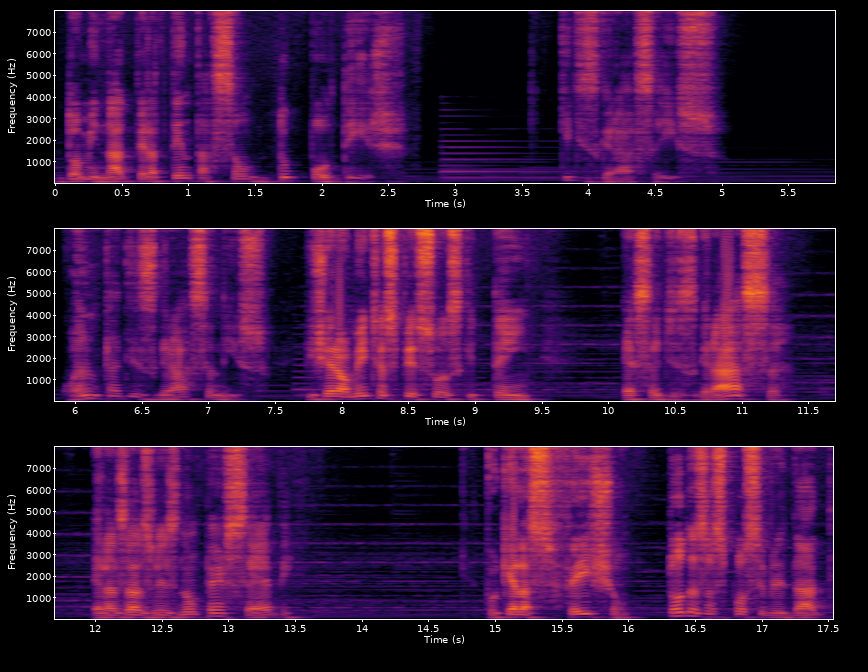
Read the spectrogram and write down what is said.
dominado pela tentação do poder. Que desgraça isso. Quanta desgraça nisso. E geralmente as pessoas que têm essa desgraça, elas às vezes não percebem. Porque elas fecham todas as possibilidades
